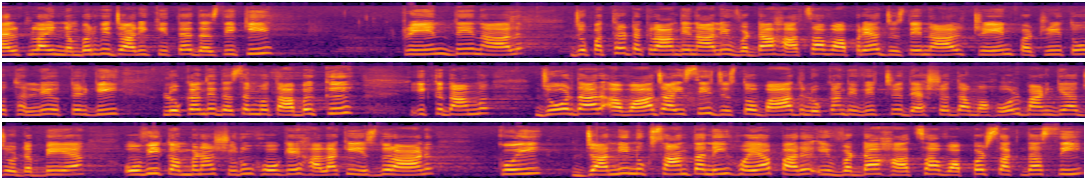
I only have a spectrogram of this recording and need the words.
ਹੈਲਪਲਾਈਨ ਨੰਬਰ ਵੀ ਜਾਰੀ ਕੀਤਾ ਦੱਸਦੀ ਕਿ ਟ੍ਰੇਨ ਦੇ ਨਾਲ ਜੋ ਪੱਥਰ ਟਕਰਾਉਣ ਦੇ ਨਾਲ ਇਹ ਵੱਡਾ ਹਾਦਸਾ ਵਾਪਰਿਆ, ਜਿਸ ਦੇ ਨਾਲ ਟ੍ਰੇਨ ਪਟਰੀ ਤੋਂ ਥੱਲੇ ਉਤਰ ਗਈ। ਲੋਕਾਂ ਦੇ ਦੱਸਣ ਮੁਤਾਬਕ ਇੱਕਦਮ ਜ਼ੋਰਦਾਰ ਆਵਾਜ਼ ਆਈ ਸੀ, ਜਿਸ ਤੋਂ ਬਾਅਦ ਲੋਕਾਂ ਦੇ ਵਿੱਚ ਦਹਿਸ਼ਤ ਦਾ ਮਾਹੌਲ ਬਣ ਗਿਆ, ਜੋ ਡੱਬੇ ਆ, ਉਹ ਵੀ ਕੰਬਣਾ ਸ਼ੁਰੂ ਹੋ ਗਏ। ਹਾਲਾਂਕਿ ਇਸ ਦੌਰਾਨ ਕੋਈ ਜਾਨੀ ਨੁਕਸਾਨ ਤਾਂ ਨਹੀਂ ਹੋਇਆ, ਪਰ ਇਹ ਵੱਡਾ ਹਾਦਸਾ ਵਾਪਰ ਸਕਦਾ ਸੀ।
